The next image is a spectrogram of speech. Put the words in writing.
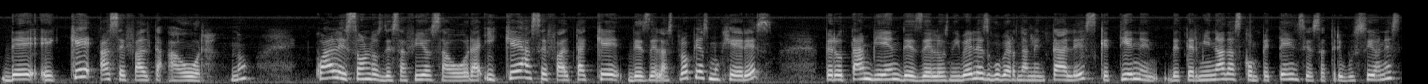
de eh, qué hace falta ahora, ¿no? cuáles son los desafíos ahora y qué hace falta que desde las propias mujeres pero también desde los niveles gubernamentales que tienen determinadas competencias, atribuciones,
